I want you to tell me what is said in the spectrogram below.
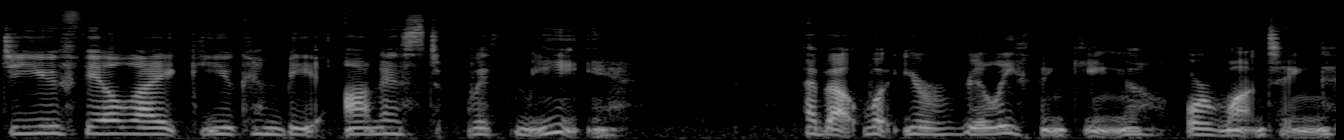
Do you feel like you can be honest with me about what you're really thinking or wanting?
